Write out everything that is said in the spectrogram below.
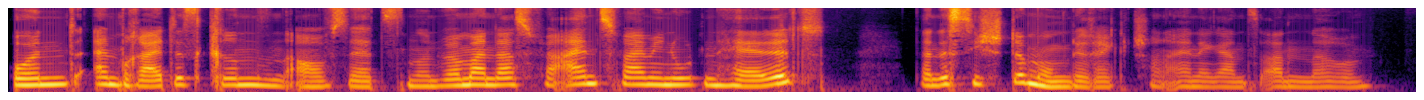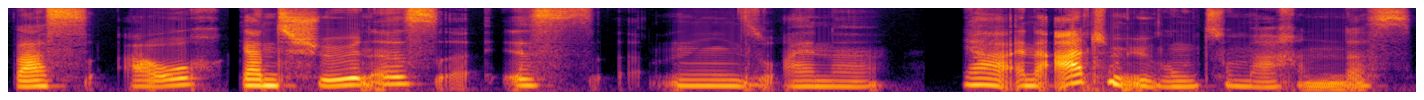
und ein breites Grinsen aufsetzen. Und wenn man das für ein, zwei Minuten hält, dann ist die Stimmung direkt schon eine ganz andere. Was auch ganz schön ist, ist mm, so eine, ja, eine Atemübung zu machen, dass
